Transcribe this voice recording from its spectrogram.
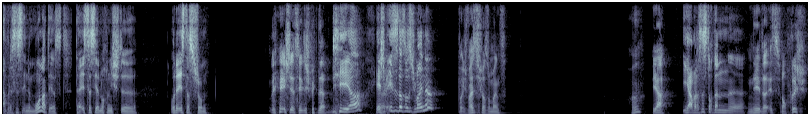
Aber das ist in einem Monat erst. Da ist das ja noch nicht. Äh, oder ist das schon? Ich erzähle dir später. Ja? ja ist es das, was ich meine? Boah, ich weiß nicht, was du meinst. Hä? Ja. Ja, aber das ist doch dann. Äh, Nee, da ist noch frisch.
